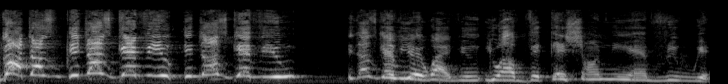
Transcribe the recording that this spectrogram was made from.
God just, He just gave you, He just gave you he just gave you a wife. You, you are vacationing everywhere.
